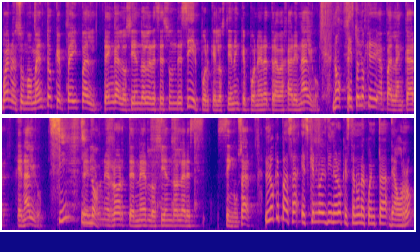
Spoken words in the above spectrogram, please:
Bueno, en su momento que PayPal tenga los 100 dólares es un decir, porque los tienen que poner a trabajar en algo. No, Se esto es lo tienen que... apalancar en algo. Sí y Sería no. un error tener los 100 dólares sin usar. Lo que pasa es que no es dinero que está en una cuenta de ahorro,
